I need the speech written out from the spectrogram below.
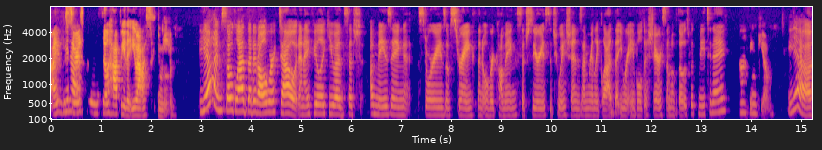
I'm Yeah. seriously so happy that you asked me. Yeah, I'm so glad that it all worked out. And I feel like you had such amazing stories of strength and overcoming such serious situations. I'm really glad that you were able to share some of those with me today. Oh, thank you. Yeah.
